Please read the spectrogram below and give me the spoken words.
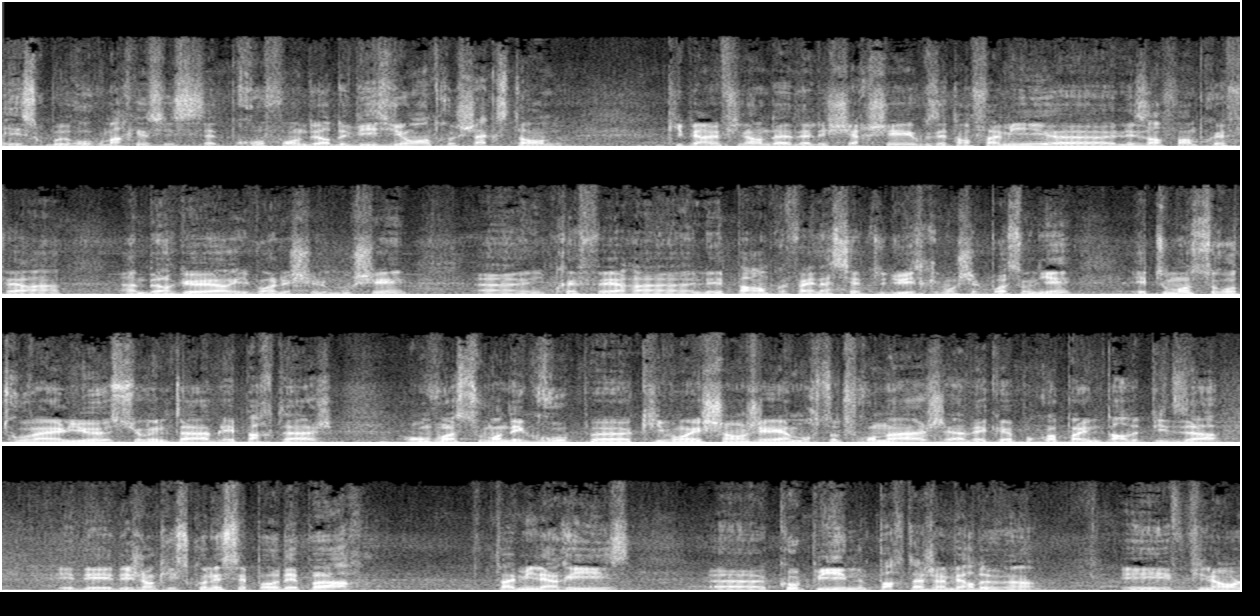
Et ce que vous pouvez remarquer aussi, c'est cette profondeur de vision entre chaque stand qui permet finalement d'aller chercher, vous êtes en famille, euh, les enfants préfèrent un, burger, ils vont aller chez le boucher, euh, euh, les parents préfèrent une assiette d'huître, ils vont chez le poissonnier, et tout le monde se retrouve à un lieu, sur une table, et partage. On voit souvent des groupes qui vont échanger un morceau de fromage avec pourquoi pas une part de pizza, et des, gens qui ne se connaissaient pas au départ familiarisent, copines, partagent un verre de vin, et finalement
